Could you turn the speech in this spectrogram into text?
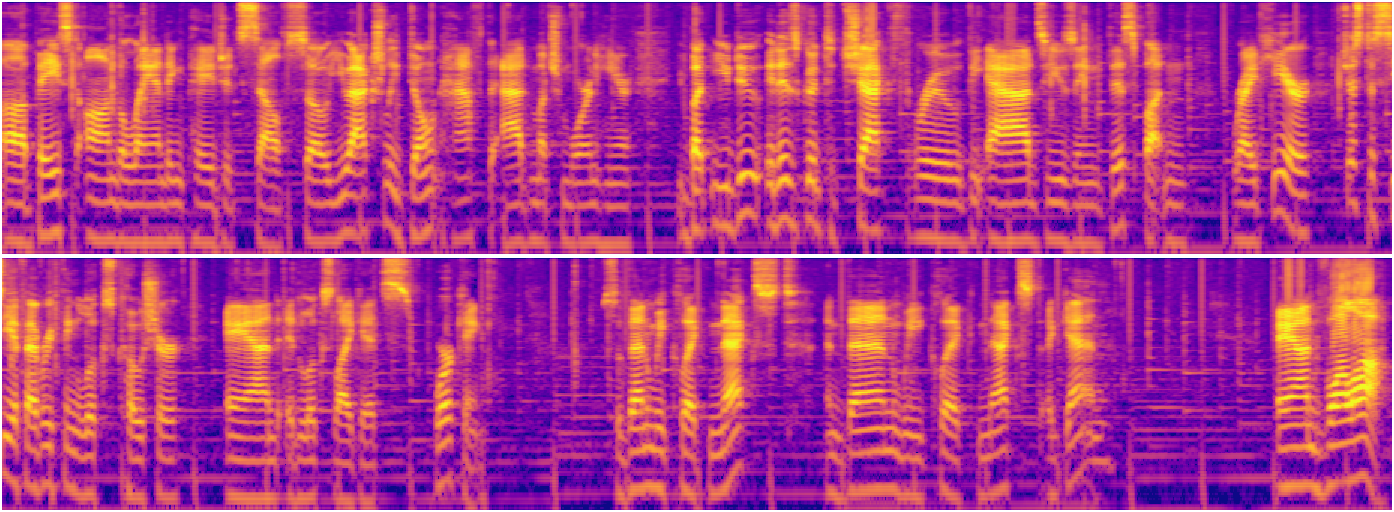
uh, based on the landing page itself. So you actually don't have to add much more in here, but you do, it is good to check through the ads using this button right here, just to see if everything looks kosher and it looks like it's working. So then we click next and then we click next again and voila,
